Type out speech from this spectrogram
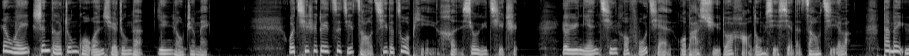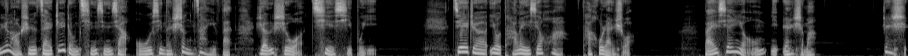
认为深得中国文学中的阴柔之美。我其实对自己早期的作品很羞于启齿，由于年轻和肤浅，我把许多好东西写得糟极了。但被于老师在这种情形下无心的盛赞一番，仍使我窃喜不已。接着又谈了一些话，他忽然说：“白先勇，你认识吗？”“认识。”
